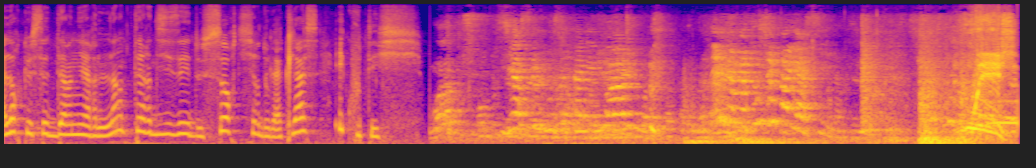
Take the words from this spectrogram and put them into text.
alors que cette dernière l'interdisait de sortir de la classe. Écoutez. Yacine, vous êtes à l'école Eh, ne me touchez pas, Yacine Wesh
